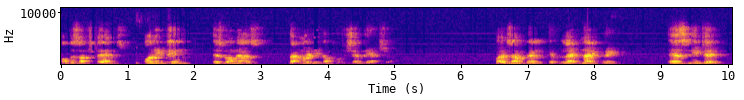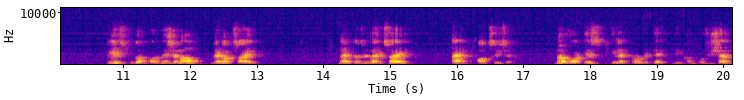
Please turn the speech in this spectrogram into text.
of the substance on heating is known as thermal decomposition reaction. For example, if lead nitrate is heated, leads to the formation of lead oxide, nitrogen dioxide and oxygen. Now what is electrolytic decomposition?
